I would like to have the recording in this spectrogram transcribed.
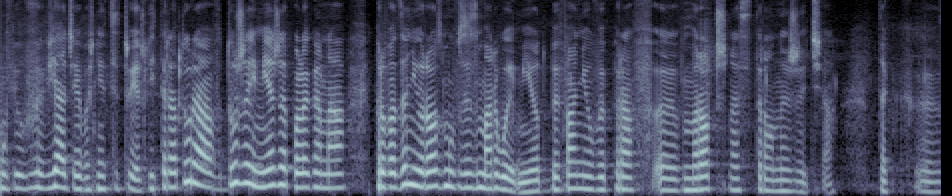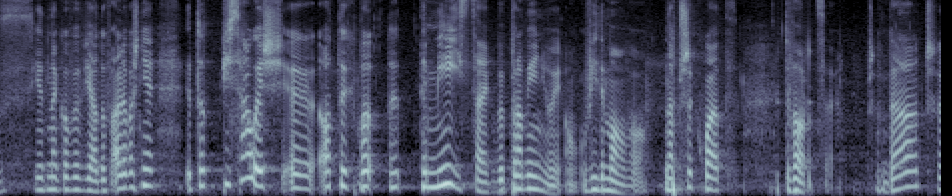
Mówił w wywiadzie, właśnie cytujesz, literatura w dużej mierze polega na prowadzeniu rozmów ze zmarłymi, odbywaniu wypraw e, w mroczne strony życia. Tak e, z jednego wywiadów. Ale właśnie to pisałeś o tych, bo te, miejsca jakby promieniują widmowo. Na przykład dworce, prawda? Czy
